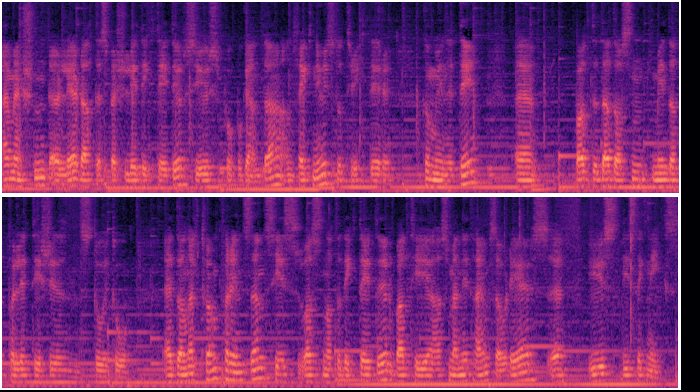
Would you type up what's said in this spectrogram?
I mentioned earlier that especially dictators use propaganda and fake news to trick their community. Uh, but that doesn't mean that politicians do it too. Uh, Donald Trump, for instance, he was not a dictator, but he has many times over the years uh, used these techniques.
